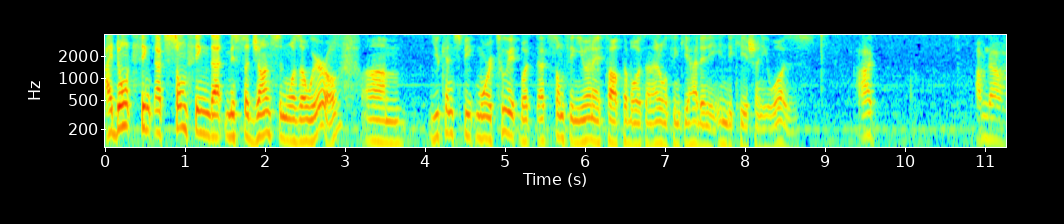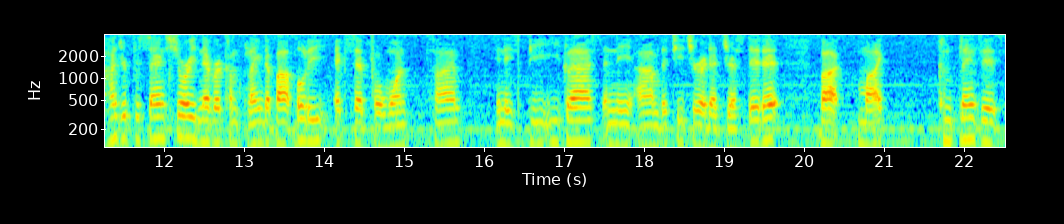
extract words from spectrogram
I don't think that's something that Mr. Johnson was aware of. Um, you can speak more to it, but that's something you and I talked about, and I don't think you had any indication he was. I, I'm not 100% sure he never complained about bully except for one time in his PE class, and the um, the teacher that just did it. But my complaint is,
